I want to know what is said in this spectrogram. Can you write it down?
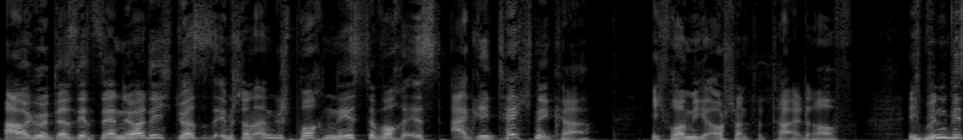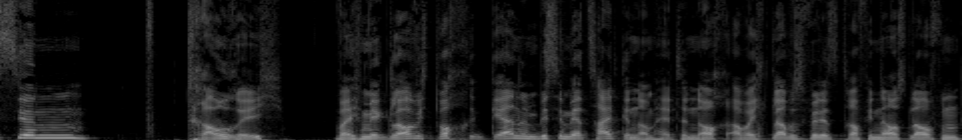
Aber gut, das ist jetzt sehr nerdig. Du hast es eben schon angesprochen. Nächste Woche ist Agritechnica. Ich freue mich auch schon total drauf. Ich bin ein bisschen traurig, weil ich mir, glaube ich, doch gerne ein bisschen mehr Zeit genommen hätte noch. Aber ich glaube, es wird jetzt darauf hinauslaufen,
